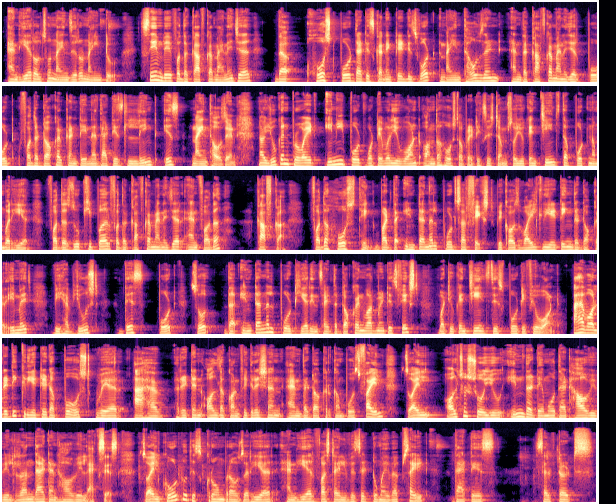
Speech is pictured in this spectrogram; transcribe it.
and here also 9092. Same way for the Kafka manager the host port that is connected is what? 9000 and the kafka manager port for the docker container that is linked is 9000 now you can provide any port whatever you want on the host operating system. So you can change the port number here for the zookeeper for the kafka manager and for the kafka for the host thing. But the internal ports are fixed because while creating the docker image we have used this port. So the internal port here inside the docker environment is fixed but you can change this port if you want I have already created a post where I have written all the configuration and the docker compose file. So I'll also show you in the demo that how we will run that and how we'll access. So I'll go to this Chrome browser here and here first I'll visit to my website that is selftuts.com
